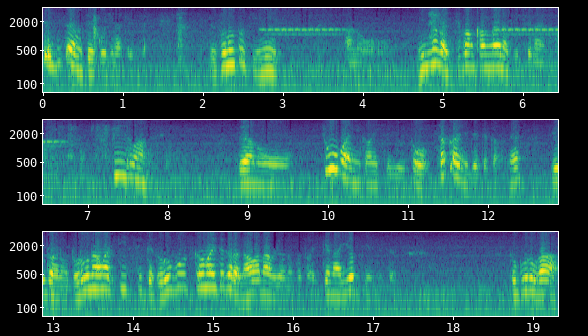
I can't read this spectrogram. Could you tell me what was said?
生自体も成功しなきゃいけない。でその時にあのみんなが一番考えなきゃいけないのは、ね、スピードなんですよ。であの商売に関して言うと社会に出てからねよくあの泥縄式って言って泥棒を捕まえてから縄縄うようなことはいけないよって言うんですよ。ところが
